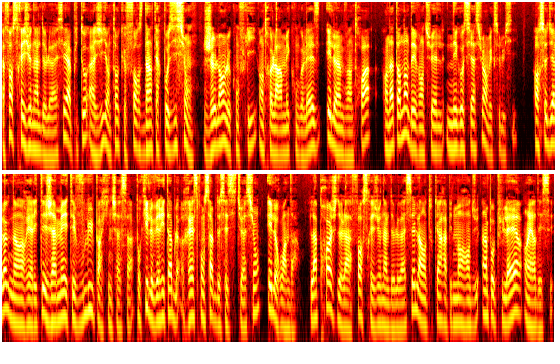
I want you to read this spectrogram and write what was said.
La force régionale de l'EAC a plutôt agi en tant que force d'interposition, gelant le conflit entre l'armée congolaise et le M23 en attendant d'éventuelles négociations avec celui-ci. Or, ce dialogue n'a en réalité jamais été voulu par Kinshasa, pour qui le véritable responsable de cette situation est le Rwanda. L'approche de la force régionale de l'EAC l'a en tout cas rapidement rendu impopulaire en RDC.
